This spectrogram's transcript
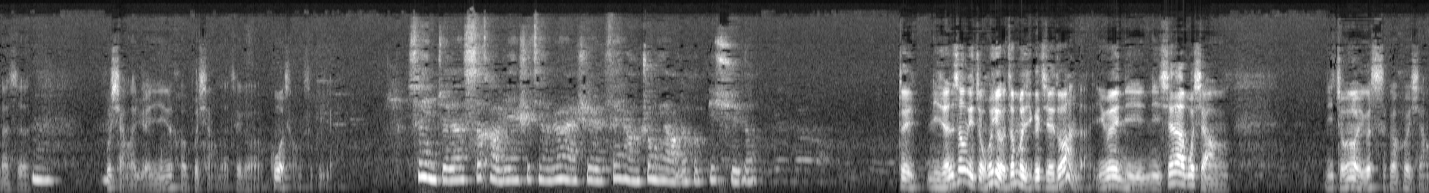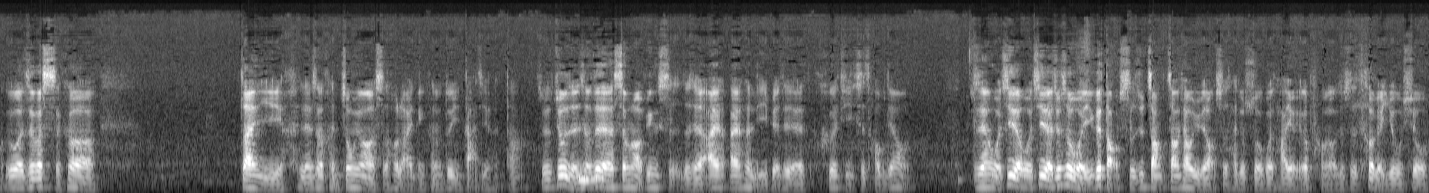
但是嗯不想的原因和不想的这个过程是不一样的。所以你觉得思考这件事情仍然是非常重要的和必须的。对你人生里总会有这么一个阶段的，因为你你现在不想，你总有一个时刻会想，如果这个时刻在你人生很重要的时候来临，可能对你打击很大。就就人生这些生老病死、这些爱爱恨离别这些课题是逃不掉的。之前我记得我记得就是我一个导师，就张张小雨老师，他就说过，他有一个朋友就是特别优秀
